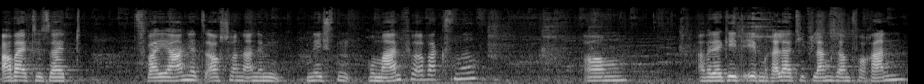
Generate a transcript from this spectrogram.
arbeite seit zwei Jahren jetzt auch schon an dem nächsten Roman für Erwachsene. Ähm, aber der geht eben relativ langsam voran,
